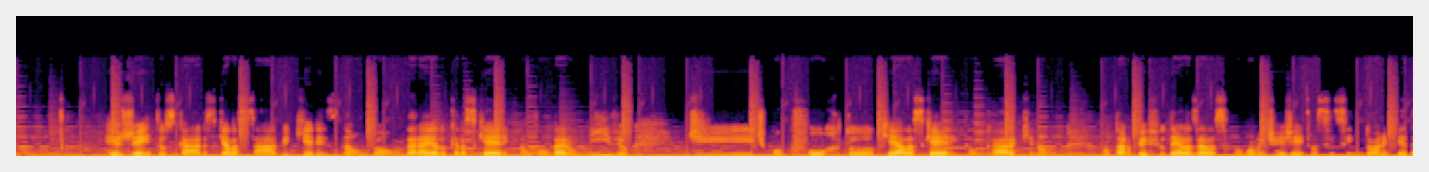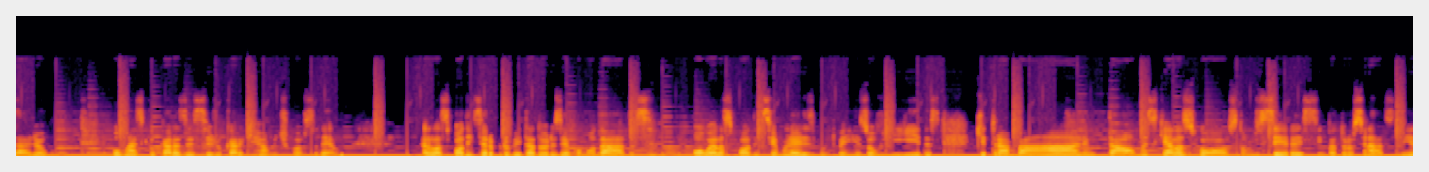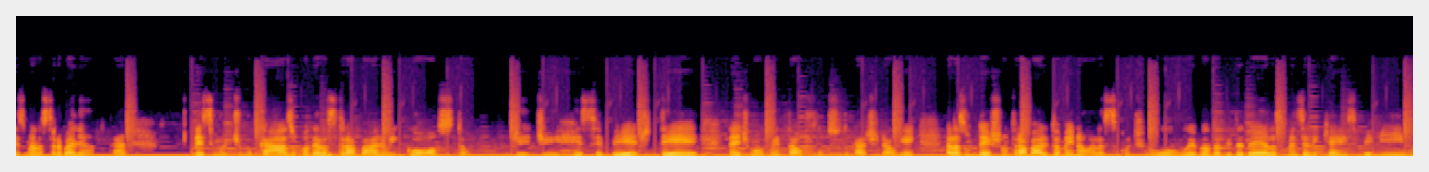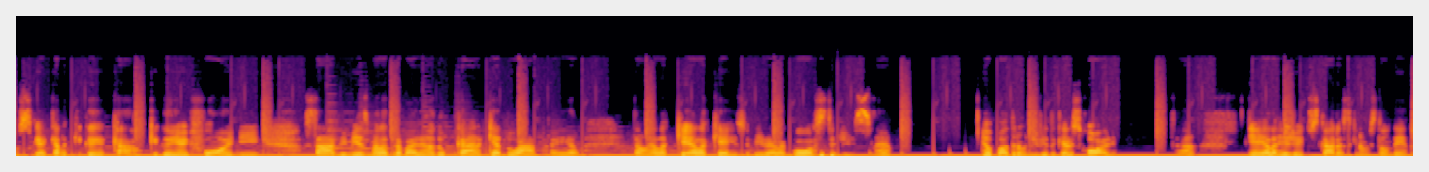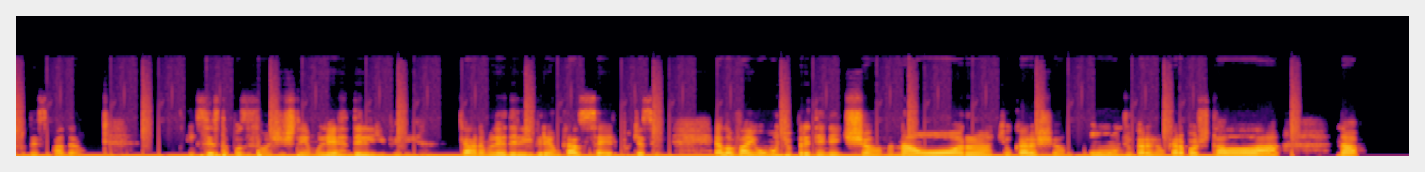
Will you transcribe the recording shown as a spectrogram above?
rejeita os caras que ela sabe que eles não vão dar a ela o que elas querem, que não vão dar um nível de, de conforto que elas querem. Então, o cara que não não tá no perfil delas, elas normalmente rejeitam assim sem dó nem piedade alguma. Por mais que o cara às vezes seja o cara que realmente gosta dela. Elas podem ser aproveitadoras e acomodadas, ou elas podem ser mulheres muito bem resolvidas, que trabalham e tal, mas que elas gostam de ser assim patrocinadas, mesmo elas trabalhando, tá? Nesse último caso, quando elas trabalham e gostam de, de receber, de ter, né, de movimentar o fluxo do caixa de alguém, elas não deixam o trabalho também não. Elas continuam levando a vida delas, mas ele quer receber mimos, é aquela que ganha carro, que ganha iPhone, sabe? Mesmo ela trabalhando, o cara quer doar para ela. Então ela quer, ela quer receber, ela gosta disso, né? É o padrão de vida que ela escolhe, tá? E aí ela rejeita os caras que não estão dentro desse padrão. Em sexta posição, a gente tem a mulher delivery. Cara, a mulher delivery é um caso sério, porque assim, ela vai onde o pretendente chama, na hora que o cara chama, onde o cara chama. O cara pode estar lá na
